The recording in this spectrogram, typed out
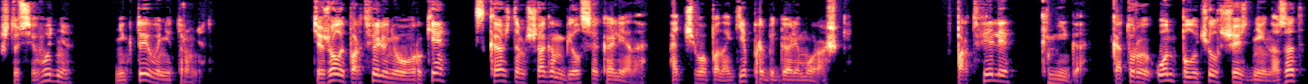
что сегодня никто его не тронет. Тяжелый портфель у него в руке с каждым шагом бился колено, отчего по ноге пробегали мурашки. В портфеле книга, которую он получил шесть дней назад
